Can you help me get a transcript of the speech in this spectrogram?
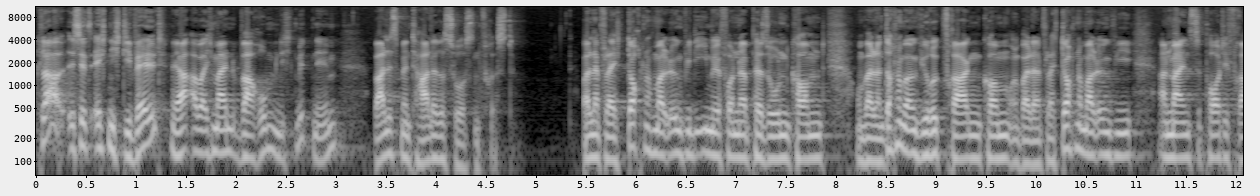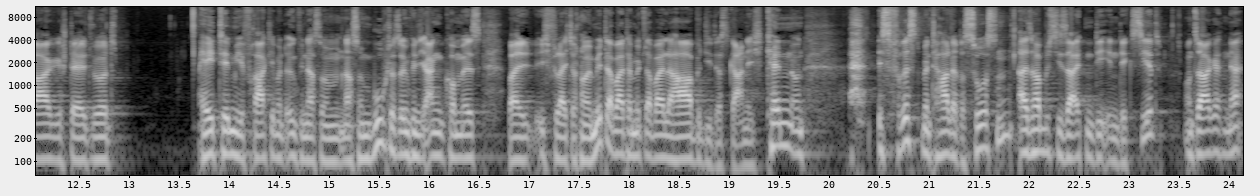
klar, ist jetzt echt nicht die Welt, ja, aber ich meine, warum nicht mitnehmen? Weil es mentale Ressourcen frisst. Weil dann vielleicht doch nochmal irgendwie die E-Mail von einer Person kommt und weil dann doch nochmal irgendwie Rückfragen kommen und weil dann vielleicht doch nochmal irgendwie an meinen Support die Frage gestellt wird, hey Tim, hier fragt jemand irgendwie nach so, einem, nach so einem Buch, das irgendwie nicht angekommen ist, weil ich vielleicht auch neue Mitarbeiter mittlerweile habe, die das gar nicht kennen und es frisst mentale Ressourcen, also habe ich die Seiten deindexiert und sage, na,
